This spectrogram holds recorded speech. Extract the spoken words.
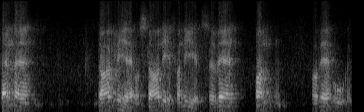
Denne daglige og stadige fornyelse ved Ånden og ved Ordet.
